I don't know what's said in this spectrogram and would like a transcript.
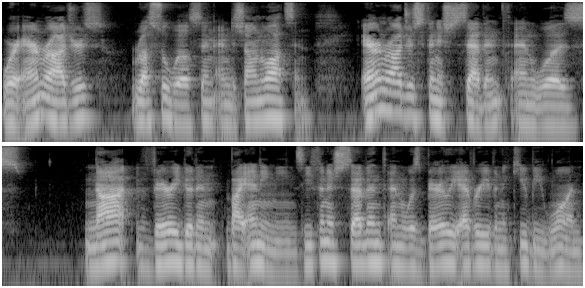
were Aaron Rodgers, Russell Wilson, and Deshaun Watson. Aaron Rodgers finished seventh and was not very good in, by any means. He finished seventh and was barely ever even a QB1.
